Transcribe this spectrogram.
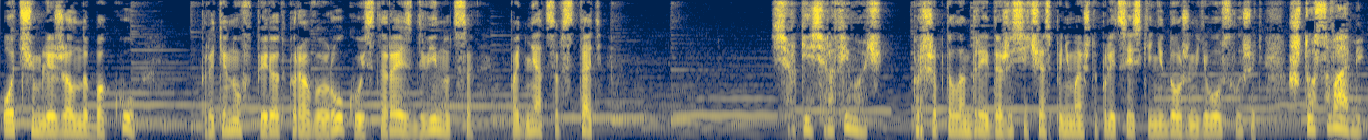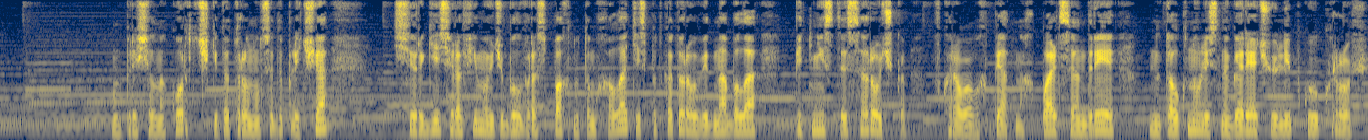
Отчим лежал на боку, протянув вперед правую руку и стараясь двинуться, подняться, встать. «Сергей Серафимович!» Прошептал Андрей, даже сейчас понимая, что полицейский не должен его услышать. «Что с вами?» Он присел на корточки, дотронулся до плеча. Сергей Серафимович был в распахнутом халате, из-под которого видна была пятнистая сорочка в кровавых пятнах. Пальцы Андрея натолкнулись на горячую липкую кровь.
